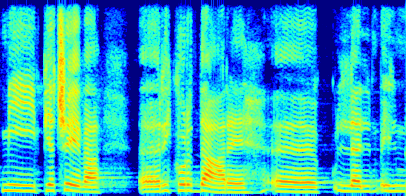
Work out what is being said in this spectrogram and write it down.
mi piaceva eh, ricordare eh, il, il,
